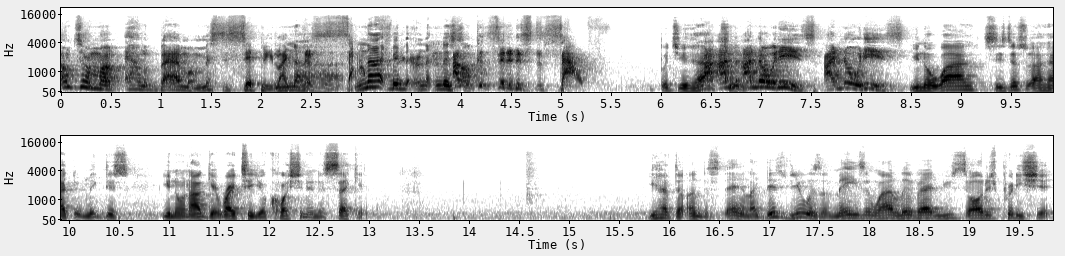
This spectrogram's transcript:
I'm talking about Alabama, Mississippi, like Nah, the South. not- but- nigga. n- listen. I don't consider this the South. But you have I, to. I, I know it is. I know it is. You know why? See, this I had to make this. You know, and I'll get right to your question in a second. You have to understand, like this view is amazing where I live at. And you see all this pretty shit,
